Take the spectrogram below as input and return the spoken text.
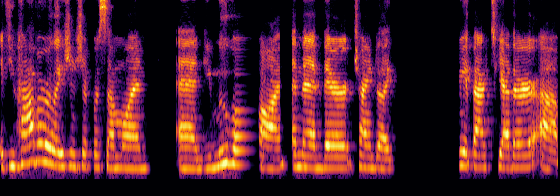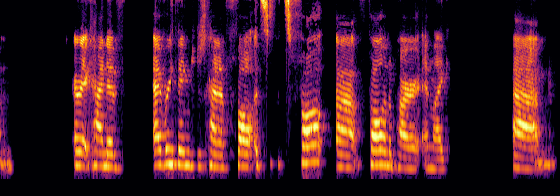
if you have a relationship with someone and you move on and then they're trying to like bring it back together um or it kind of everything just kind of fall it's it's fall uh fallen apart and like um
